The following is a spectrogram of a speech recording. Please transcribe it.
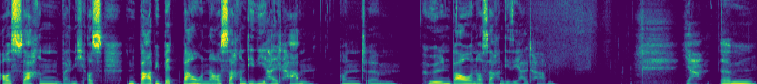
aus Sachen, weil nicht aus ein Barbie-Bett bauen, ne, aus Sachen, die die halt haben. Und ähm, Höhlen bauen aus Sachen, die sie halt haben. Ja, ähm,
